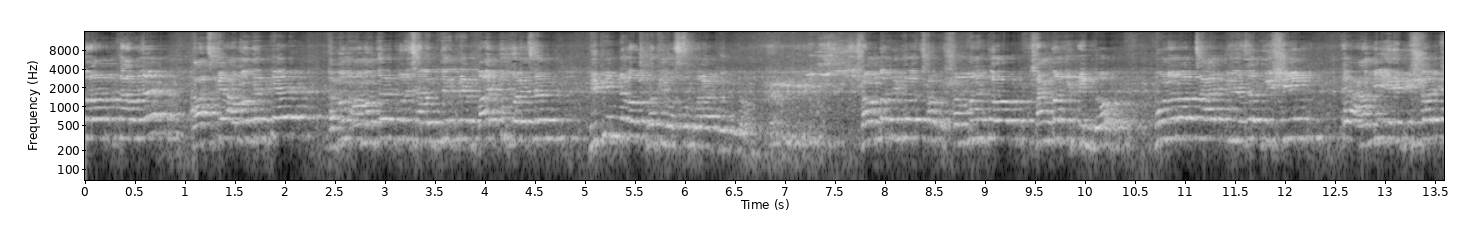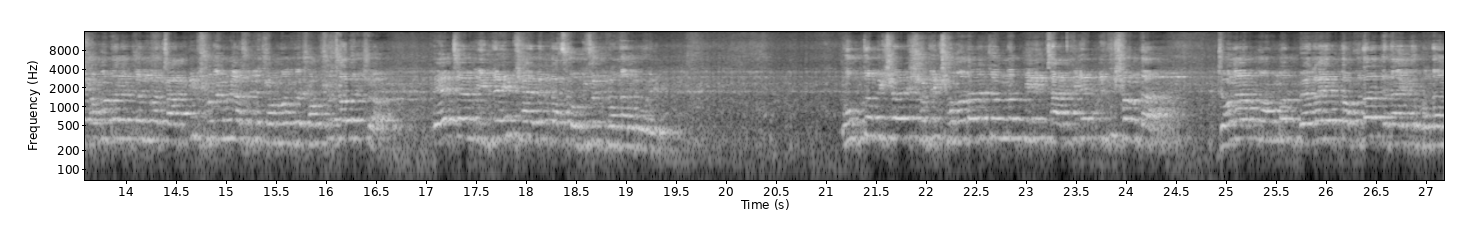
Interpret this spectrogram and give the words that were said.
করার কারণে আজকে আমাদেরকে এবং আমাদের পরিচালকদেরকে বাধ্য করেছেন বিভিন্নভাবে ক্ষতিগ্রস্ত করার জন্য। সাংবাদিক সম্মানিত সাংবাদিকবৃন্দ, পনেরো চার দুই হাজার বিশে আমি এই বিষয়ে সমাধানের জন্য চারটি শুনানি আসলে সম্বন্ধে সংসদ সদস্য এইচ এম ইব্রাহিম সাহেবের কাছে অভিযোগ প্রদান করি। উক্ত বিষয়ের সঠিক সমাধানের জন্য তিনি চাকরির কৃতি সন্তান, জনাব মোহাম্মদ বেলায়েত তফদারকে দায়িত্ব প্রদান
